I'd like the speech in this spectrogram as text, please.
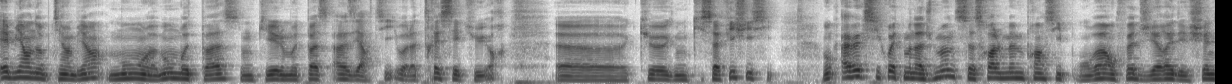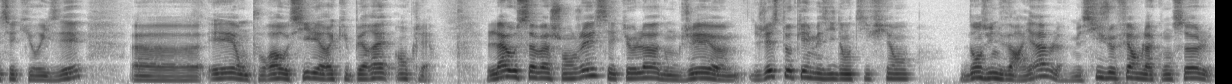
eh bien on obtient bien mon, euh, mon mot de passe, donc qui est le mot de passe AZERTY, voilà, très secure, euh, qui s'affiche ici. Donc avec Secret Management, ce sera le même principe. On va en fait gérer des chaînes sécurisées, euh, et on pourra aussi les récupérer en clair. Là où ça va changer, c'est que là, donc j'ai stocké mes identifiants dans une variable, mais si je ferme la console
